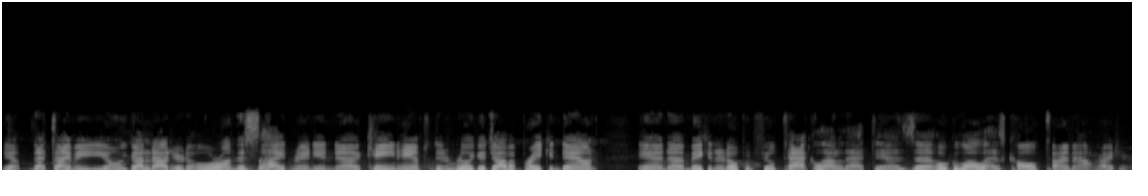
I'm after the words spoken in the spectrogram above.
Yep, that time he you know got it out here to Orr on this side, Randy, and uh, Kane Hampton did a really good job of breaking down and uh, making an open field tackle out of that. As uh, Ogallala has called timeout right here.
